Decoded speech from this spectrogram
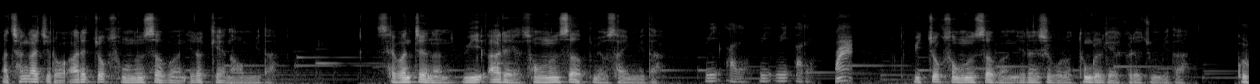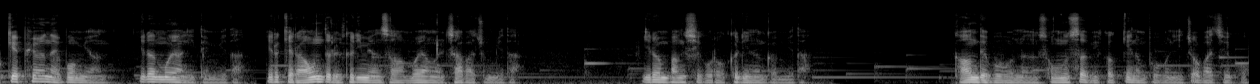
마찬가지로 아래쪽 속눈썹은 이렇게 나옵니다. 세 번째는 위아래 속눈썹 묘사입니다. 위아래 위 위아래 위쪽 속눈썹은 이런 식으로 둥글게 그려줍니다. 굵게 표현해보면 이런 모양이 됩니다. 이렇게 라운드를 그리면서 모양을 잡아줍니다. 이런 방식으로 그리는 겁니다. 가운데 부분은 속눈썹이 꺾이는 부분이 좁아지고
